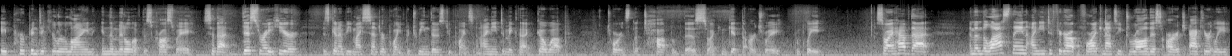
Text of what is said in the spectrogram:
a perpendicular line in the middle of this crossway so that this right here is going to be my center point between those two points. And I need to make that go up towards the top of this so I can get the archway complete. So I have that. And then the last thing I need to figure out before I can actually draw this arch accurately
